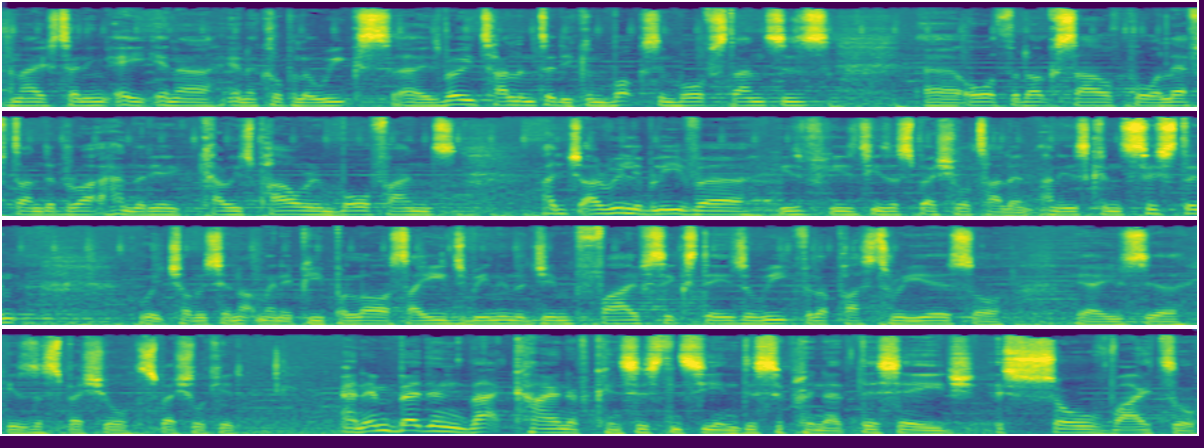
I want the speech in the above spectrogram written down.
and I was turning eight in a in a couple of weeks. Uh, he's very talented. He can box in both stances, uh, orthodox, southpaw, left-handed, right-handed. He carries power in both hands. I, I really believe uh, he's, he's, he's a special talent, and he's consistent, which obviously not many people are. Saeed's been in the gym five, six days a week for the past three years. So yeah, he's uh, he's a special special kid. And embedding that kind of consistency and discipline at this age is so vital.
